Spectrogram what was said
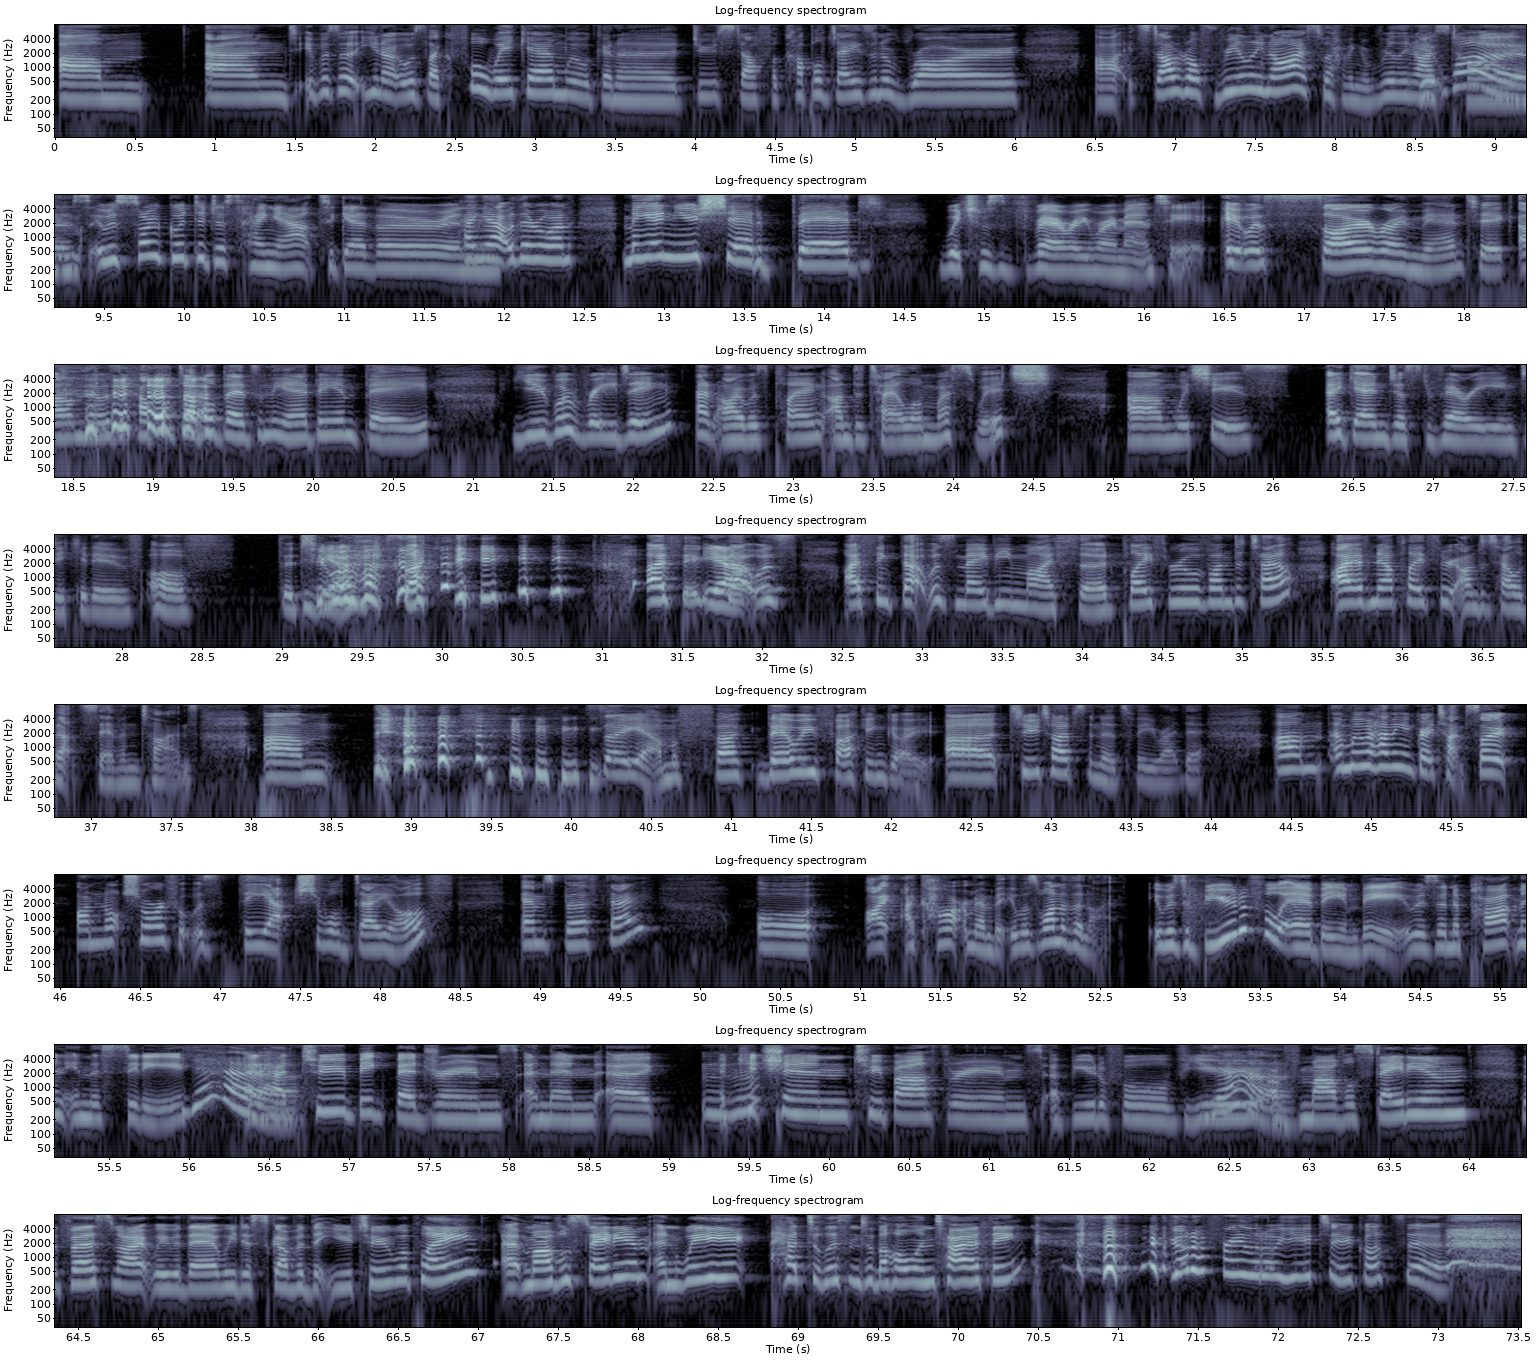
Um, and it was a you know it was like a full weekend. We were gonna do stuff a couple days in a row. Uh, it started off really nice. We're having a really nice it time. was. It was so good to just hang out together and Hang out with everyone. Me and you shared a bed. which was very romantic. It was so romantic. Um, there was a couple double beds in the Airbnb. you were reading and I was playing Undertale on my Switch, um, which is again just very indicative of the two Yeah. of us. I think. I think Yeah. that was. I think that was maybe my third playthrough of Undertale. I have now played through Undertale about seven times. Um, so yeah, I'm a fuck. There we fucking go. Uh, two types of nerds for you right there. Um, and we were having a great time. So I'm not sure if it was the actual day of Em's birthday, or I I can't remember. It was one of the nights. It was a beautiful Airbnb. It was an apartment in the city. Yeah, It had two big bedrooms and then a, a Mhm. kitchen, two bathrooms, a beautiful view Yeah. of Marvel Stadium. The first night we were there, we discovered that U2 were playing at Marvel Stadium and we had to listen to the whole entire thing. we got a free little U2 concert.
